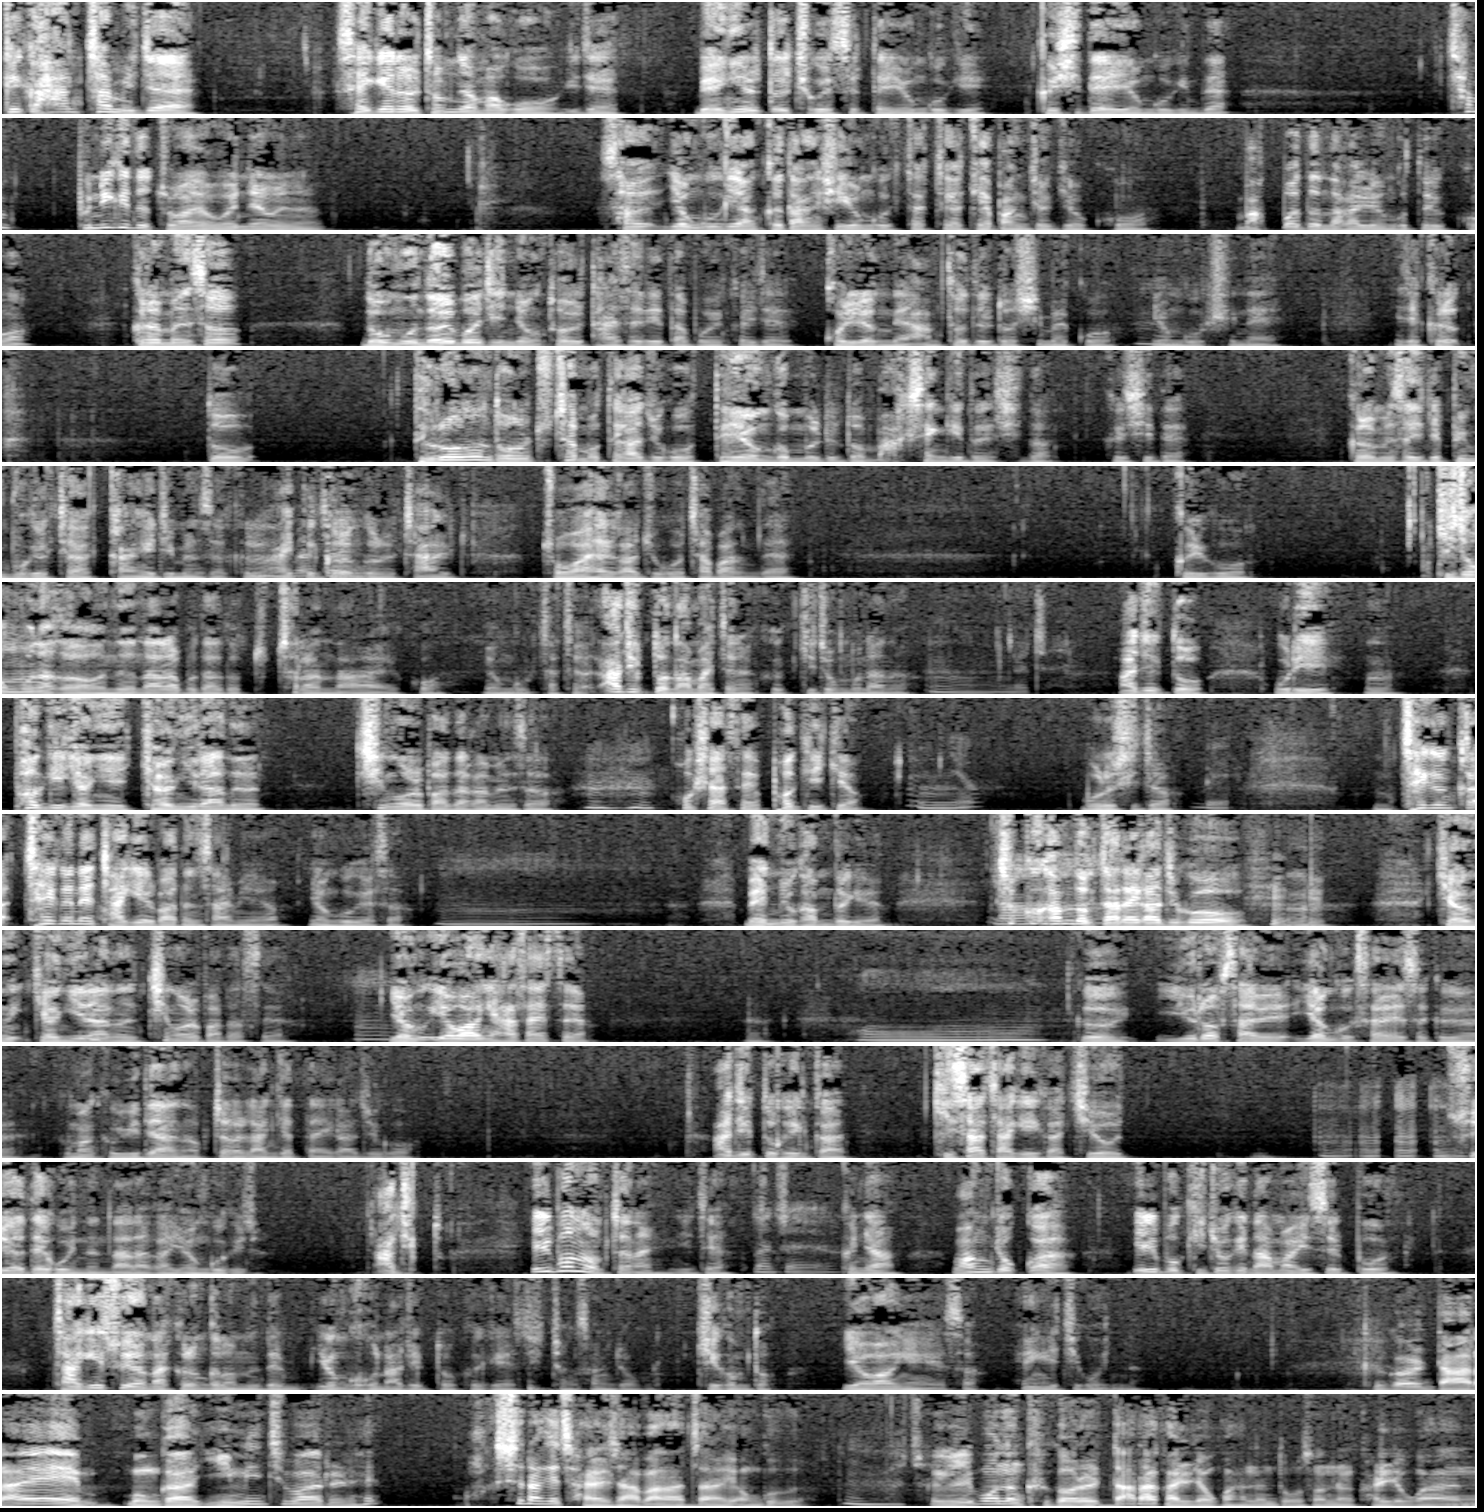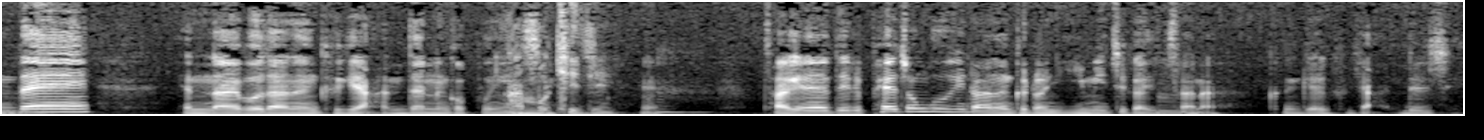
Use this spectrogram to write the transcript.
그러니까 한참 이제 세계를 점령하고 이제 맹위를 떨치고 있을 때 영국이 그 시대의 영국인데 참 분위기도 좋아요 왜냐면은 사회, 영국이 그 당시 영국 자체가 개방적이었고 막 뻗어 나가려는 것도 있고 그러면서 너무 넓어진 영토를 다스리다 보니까 이제 권력 내 암투들도 심했고 음. 영국 시내 이제 그런 또 들어오는 돈을 주체 못해가지고 대형 건물들도 막 생기던 시던 그 시대 그러면서 이제 빈부격차가 강해지면서 그 음, 하여튼 맞아요. 그런 거를 잘 좋아해가지고 잡았는데 그리고 기존 문화가 어느 나라보다도 투철한 나라였고 영국 자체가 아직도 남아있잖아요 그 기존 문화는 음. 아직도 우리 어, 퍼기경이 경이라는 칭호를 받아가면서 혹시 아세요 퍼기경 음요? 모르시죠? 네. 음, 최근 최근에 자기를 받은 사람이에요 영국에서 음. 맨유 감독이에요 축구 아. 감독 잘해가지고 어, 경 경이라는 칭호를 받았어요 음. 영, 여왕이 하사했어요 오. 그 유럽 사회 영국 사회에서 그 그만큼 위대한 업적을 남겼다 해가지고 아직도 그러니까 기사 자기가 지어 음, 음, 음, 음. 수여되고 있는 나라가 영국이죠. 아직도 일본은 없잖아요. 이제 맞아요. 그냥 왕족과 일부 귀족이 남아 있을 뿐 자기 수여나 그런 건 없는데 영국은 아직도 그게 정상적으로 지금도 여왕에 의해서 행해지고 있는. 그걸 나라의 음. 뭔가 이미지화를 해- 확실하게 잘 잡아놨잖아요 영국은 음, 맞아요. 그리고 일본은 그거를 음. 따라가려고 하는 노선을 가려고 하는데 옛날보다는 그게 안 되는 것 뿐이지 안 먹히지. 음. 자기네들이 패전국이라는 그런 이미지가 있잖아 그게 그게 안 되지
